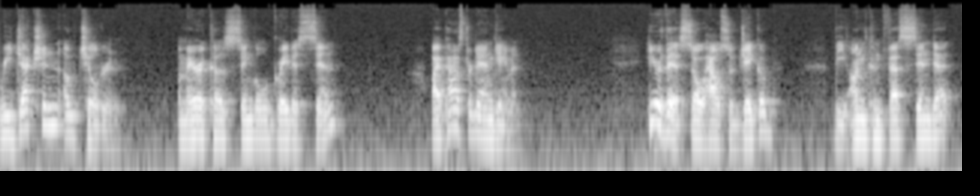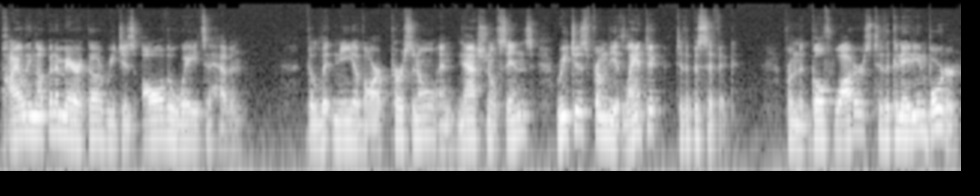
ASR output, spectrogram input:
Rejection of Children America's Single Greatest Sin? By Pastor Dan Gayman. Hear this, O house of Jacob. The unconfessed sin debt piling up in America reaches all the way to heaven. The litany of our personal and national sins reaches from the Atlantic to the Pacific, from the Gulf waters to the Canadian border.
